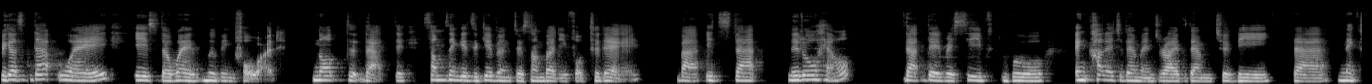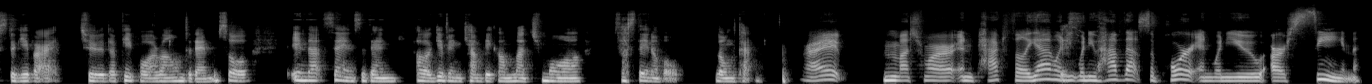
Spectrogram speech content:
Because that way is the way moving forward. Not that something is given to somebody for today, but it's that little help that they received will encourage them and drive them to be the next giver to the people around them. So in that sense, then our giving can become much more sustainable long term. Right. Much more impactful. Yeah. When, yes. you, when you have that support and when you are seen,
